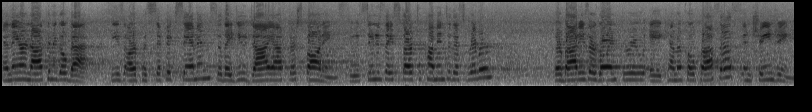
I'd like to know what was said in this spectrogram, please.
and they are not going to go back. These are Pacific salmon, so they do die after spawning. So as soon as they start to come into this river, their bodies are going through a chemical process and changing.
